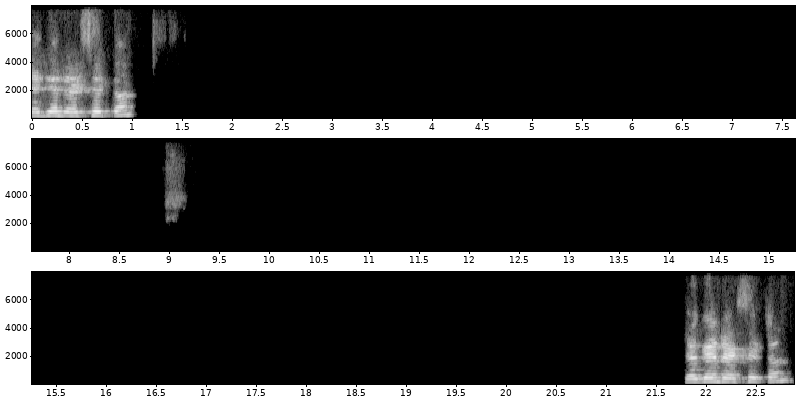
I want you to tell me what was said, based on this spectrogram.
Again, right side turn. Again, right side turn.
